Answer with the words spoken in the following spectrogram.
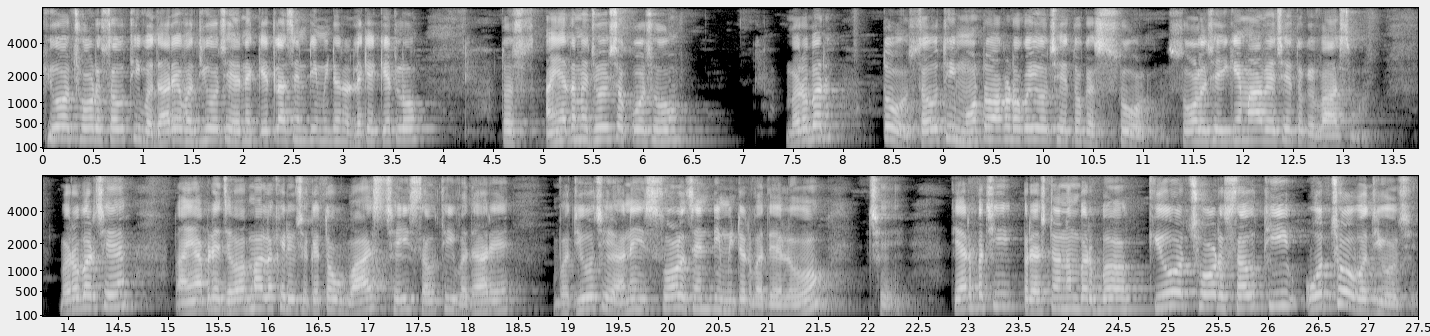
કયો છોડ સૌથી વધારે વધ્યો છે અને કેટલા સેન્ટીમીટર, એટલે કે કેટલો? તો અહીંયા તમે જોઈ શકો છો. બરાબર? તો સૌથી મોટો આંકડો કયો છે? તો કે સોળ. સોળ છે એ કેમ આવે છે? તો કે વાસમાં. બરાબર છે? તો અહીંયા આપણે જવાબમાં લખેલું છે કે તો વાસ છે એ સૌથી વધારે વધ્યો છે અને એ સોળ સેન્ટીમીટર વધેલો છે. ત્યાર પછી પ્રશ્ન નંબર બ, કયો છોડ સૌથી ઓછો વધ્યો છે?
